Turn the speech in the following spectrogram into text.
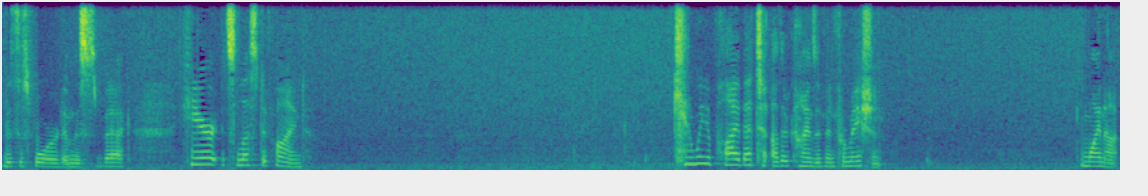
this is forward and this is back. Here, it's less defined. Can we apply that to other kinds of information? Why not?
